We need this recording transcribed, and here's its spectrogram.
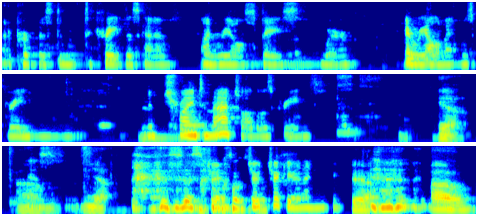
had a purpose to, to create this kind of unreal space where every element was green. And trying to match all those greens. Yeah. Um, yes. Yeah. this is tr- tr- trickier than you think. Yeah. um,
